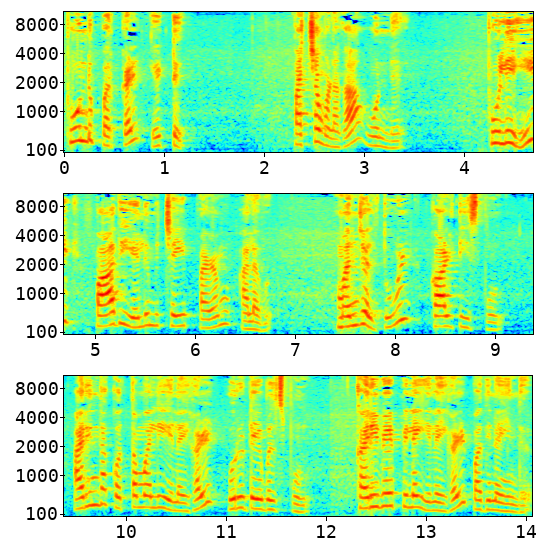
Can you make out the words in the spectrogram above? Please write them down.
பூண்டு பற்கள் எட்டு. பச்சை மிளகா ஒன்று புளி பாதி எலுமிச்சை பழம் அளவு. மஞ்சள் தூள் கால் டீஸ்பூன். அரிந்த கொத்தமல்லி இலைகள் ஒரு டேபிள் ஸ்பூன். கறிவேப்பிலை இலைகள் பதினைந்து.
